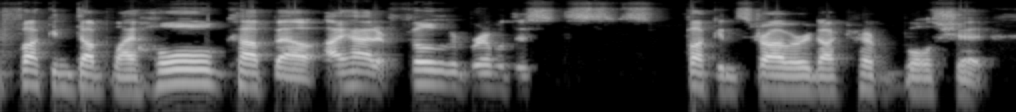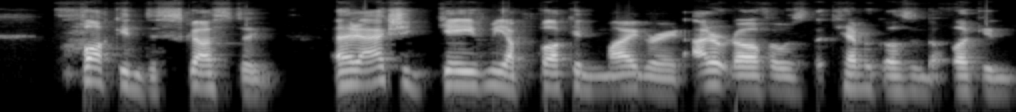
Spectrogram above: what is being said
fucking dumped my whole cup out. I had it filled to the brim with this fucking strawberry Dr. Pepper bullshit. Fucking disgusting. It actually gave me a fucking migraine. I don't know if it was the chemicals in the fucking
